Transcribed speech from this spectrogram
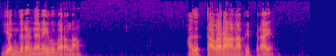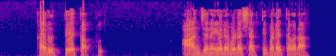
என்கிற நினைவு வரலாம். அது தவறான அபிப்பிராயம். கருத்தே தப்பு. ஆஞ்சநேயரை விட சக்தி படைத்தவரா?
